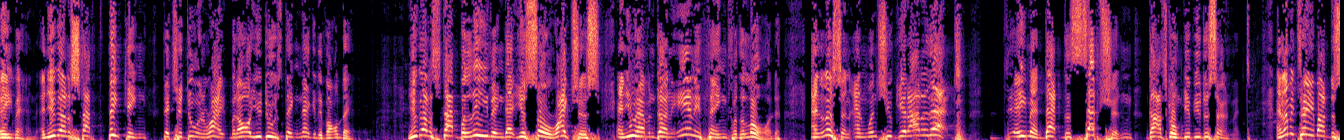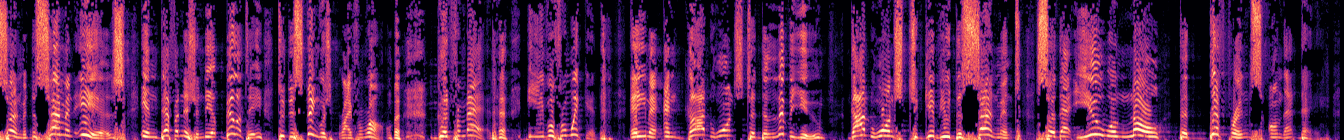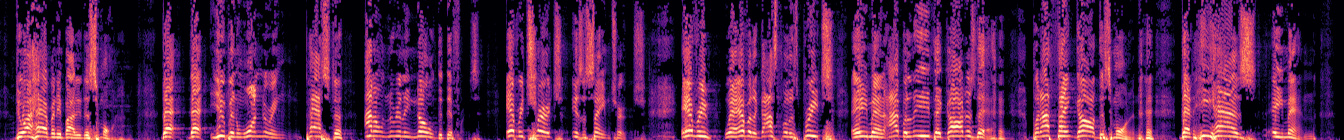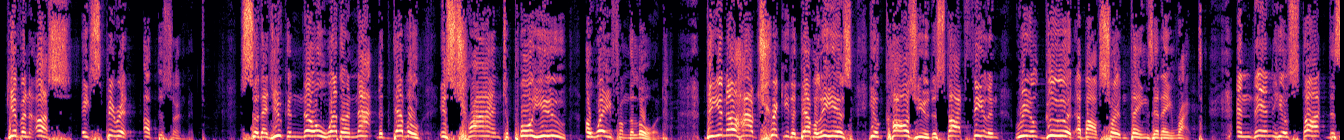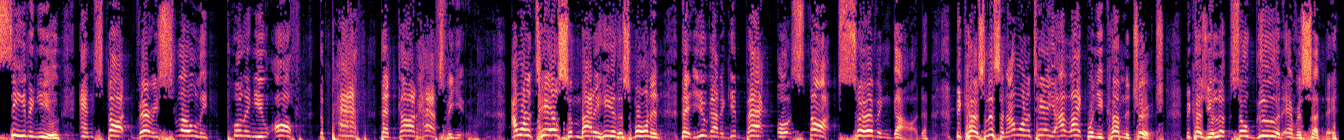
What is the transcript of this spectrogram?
Amen. And you got to stop thinking that you're doing right, but all you do is think negative all day. You got to stop believing that you're so righteous and you haven't done anything for the Lord. And listen, and once you get out of that, amen, that deception, God's going to give you discernment. And let me tell you about discernment. Discernment is, in definition, the ability to distinguish right from wrong, good from bad, evil from wicked. Amen. And God wants to deliver you. God wants to give you discernment so that you will know the difference on that day. Do I have anybody this morning that, that you've been wondering, Pastor, I don't really know the difference. Every church is the same church. Every, wherever the gospel is preached, amen, I believe that God is there. But I thank God this morning that He has, amen, given us a spirit of discernment so that you can know whether or not the devil is trying to pull you away from the Lord. Do you know how tricky the devil is? He'll cause you to start feeling real good about certain things that ain't right. And then he'll start deceiving you and start very slowly pulling you off the path that God has for you. I want to tell somebody here this morning that you got to get back or start serving God. Because listen, I want to tell you, I like when you come to church because you look so good every Sunday.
